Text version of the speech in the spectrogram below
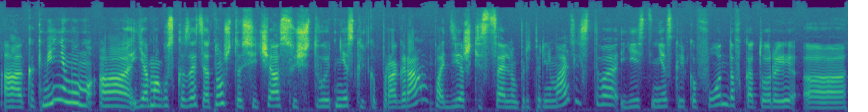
А, как минимум, а, я могу сказать о том, что сейчас существует несколько программ поддержки социального предпринимательства. Есть несколько фондов, которые а,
